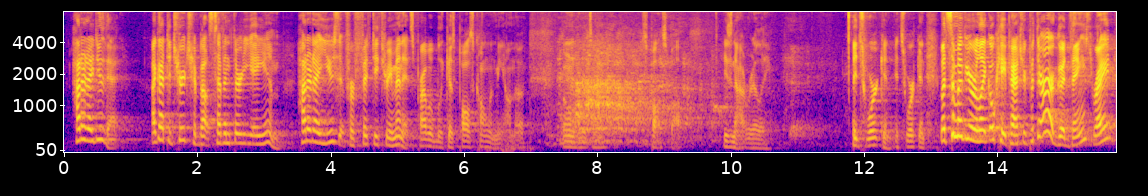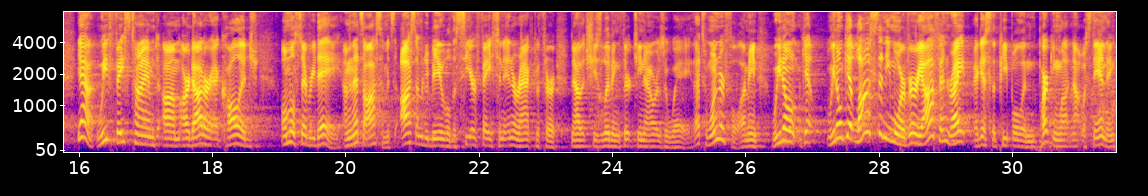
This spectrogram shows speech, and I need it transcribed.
How did I do that? I got to church about 7:30 a.m. How did I use it for 53 minutes? Probably because Paul's calling me on the phone all the time. It's Paul's fault. He's not really. It's working. It's working. But some of you are like, okay, Patrick, but there are good things, right? Yeah, we've FaceTimed um, our daughter at college almost every day. I mean, that's awesome. It's awesome to be able to see her face and interact with her now that she's living 13 hours away. That's wonderful. I mean, we don't get we don't get lost anymore very often, right? I guess the people in the parking lot notwithstanding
